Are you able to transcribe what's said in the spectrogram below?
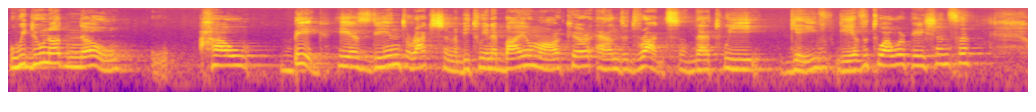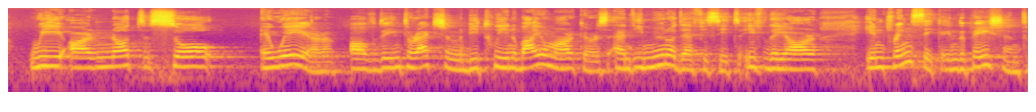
We do not know how big is the interaction between a biomarker and the drugs that we gave, give to our patients. We are not so aware of the interaction between biomarkers and immunodeficit if they are intrinsic in the patient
